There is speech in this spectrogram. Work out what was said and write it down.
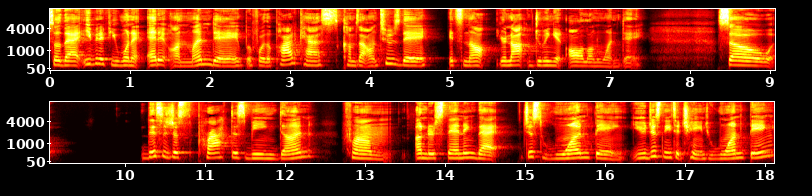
so that even if you want to edit on Monday before the podcast comes out on Tuesday, it's not, you're not doing it all on one day. So this is just practice being done from understanding that just one thing, you just need to change one thing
